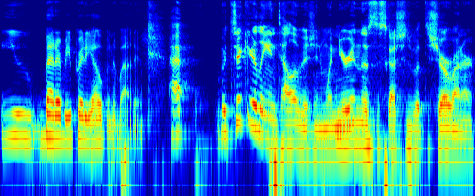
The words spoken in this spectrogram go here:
you better be pretty open about it. Particularly in television when you're mm-hmm. in those discussions with the showrunner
